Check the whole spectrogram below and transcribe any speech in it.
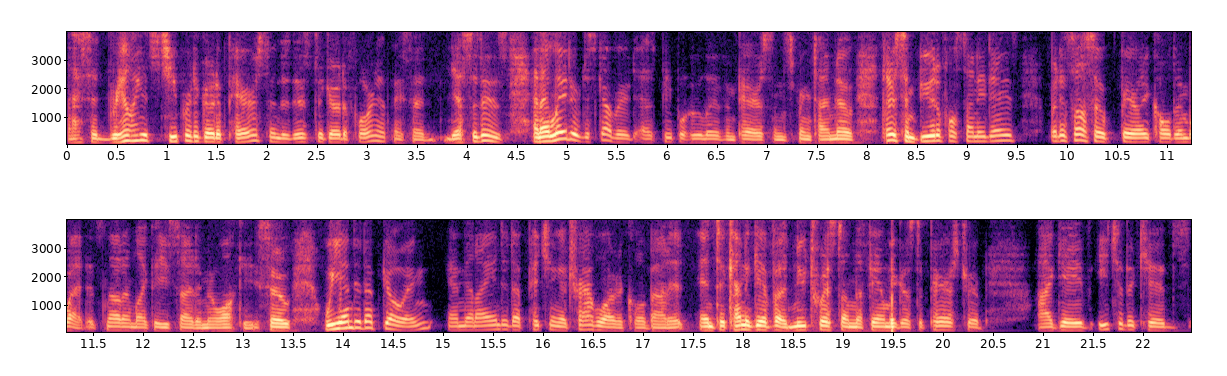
And I said, Really? It's cheaper to go to Paris than it is to go to Florida? And they said, Yes, it is. And I later discovered, as people who live in Paris in the springtime know, there's some beautiful sunny days, but it's also fairly cold and wet. It's not unlike the east side of Milwaukee. So we ended up going, and then I ended up pitching a travel article about it. And to kind of give a new twist on the family goes to Paris trip, I gave each of the kids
